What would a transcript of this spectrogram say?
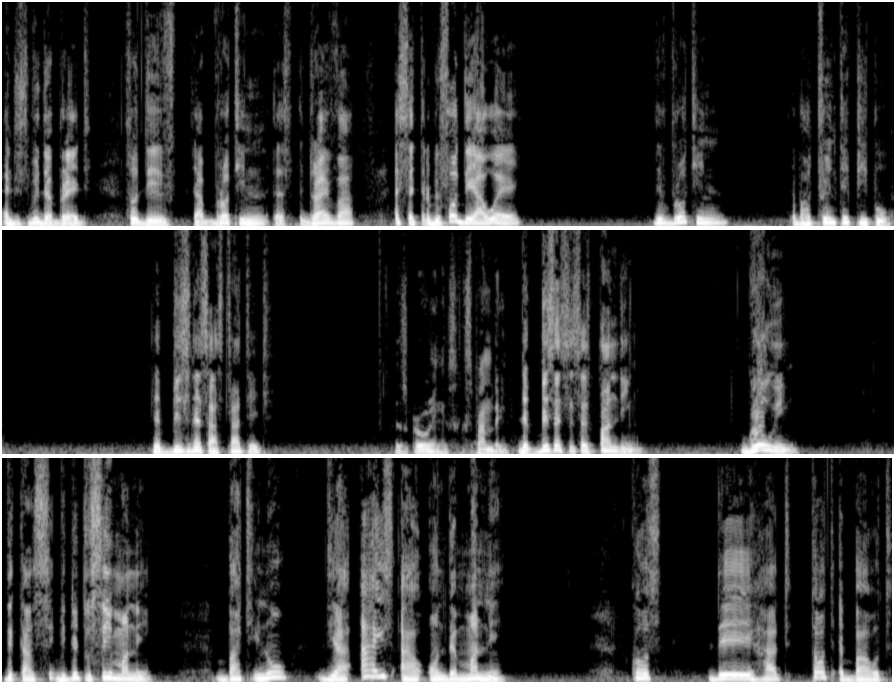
and distribute the bread. So they've they brought in a, a driver, etc. Before they are aware, they've brought in about 20 people. The business has started. It's growing, it's expanding. The business is expanding, growing. They can see, begin to see money. But you know, their eyes are on the money. Because they had thought about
